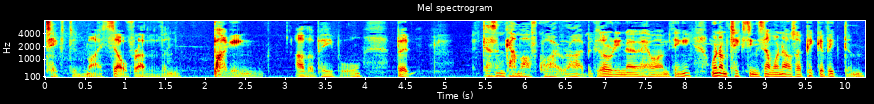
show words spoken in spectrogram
texted myself rather than bugging other people, but it doesn't come off quite right because I already know how I'm thinking. When I'm texting someone else, I pick a victim,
